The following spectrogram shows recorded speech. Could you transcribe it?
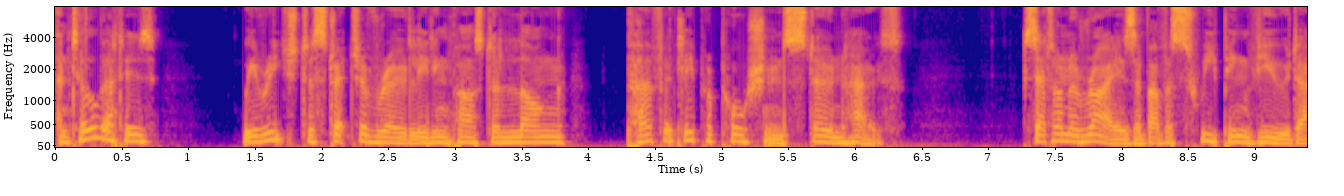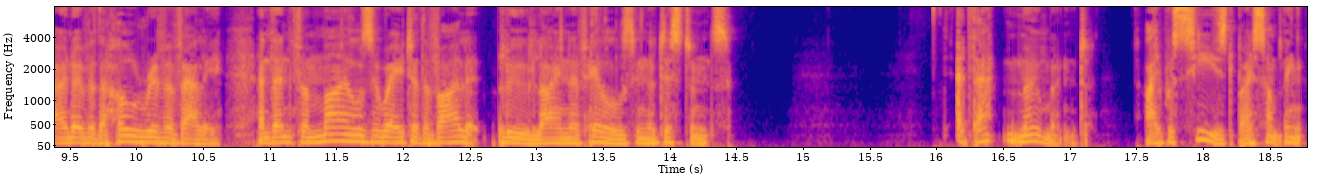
Until, that is, we reached a stretch of road leading past a long, perfectly proportioned stone house, set on a rise above a sweeping view down over the whole river valley, and then for miles away to the violet-blue line of hills in the distance. At that moment, I was seized by something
